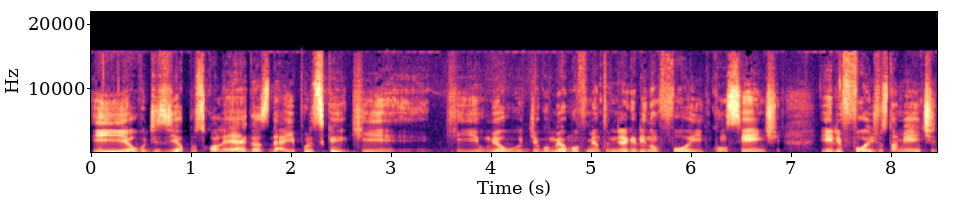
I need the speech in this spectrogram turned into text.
E eu dizia para os colegas, daí por isso que, que, que o meu, digo, o meu movimento negro ele não foi consciente, ele foi justamente,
